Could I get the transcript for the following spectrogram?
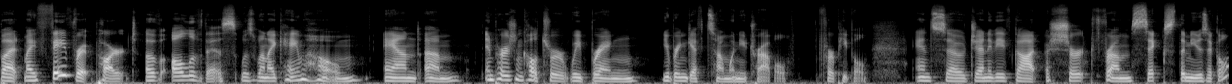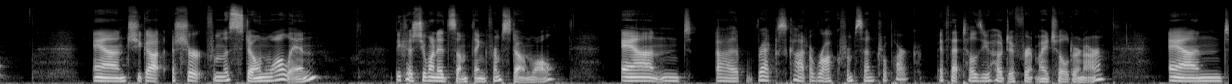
But my favorite part of all of this was when I came home, and um, in Persian culture, we bring you bring gifts home when you travel for people. And so Genevieve got a shirt from Six the musical, and she got a shirt from the Stonewall Inn because she wanted something from Stonewall, and uh, Rex got a rock from Central Park. If that tells you how different my children are, and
